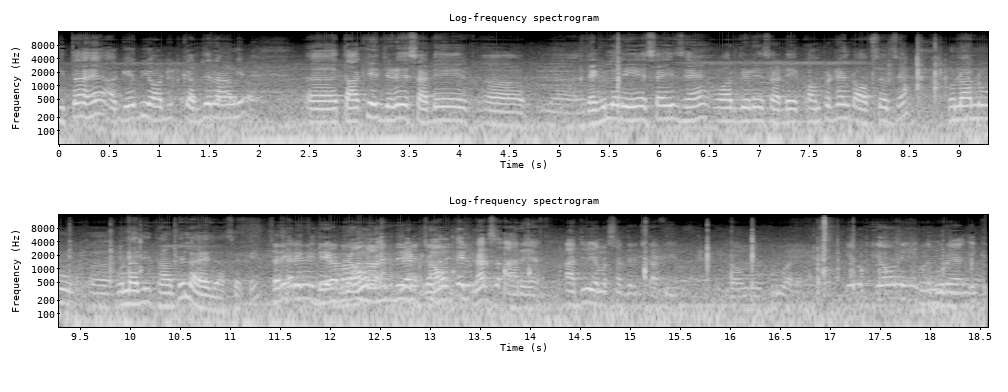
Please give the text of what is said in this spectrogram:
ਕੀਤਾ ਹੈ ਅੱਗੇ ਵੀ ਆਡਿਟ ਕਰਦੇ ਰਹਾਂਗੇ ਤਾਂ ਕਿ ਜਿਹੜੇ ਸਾਡੇ ਰੈਗੂਲਰ ਏਐਸਆਈਜ਼ ਹੈ ਔਰ ਜਿਹੜੇ ਸਾਡੇ ਕੰਪੀਟੈਂਟ ਆਫਸਰਸ ਹੈ ਉਹਨਾਂ ਨੂੰ ਉਹਨਾਂ ਦੀ ਥਾਂ ਤੇ ਲਾਇਆ ਜਾ ਸਕੇ। ਸਰ ਇੱਕ ਡੇਰਾ ਬਾਬਾ ਨਾਨਕ ਦੇ ਵਿੱਚ ਗਰਾਊਂਡ ਤੇ ਡਰੱਗਸ ਆ ਰਹੇ ਆ। ਅੱਜ ਵੀ ਅੰਮ੍ਰਿਤਸਰ ਦੇ ਵਿੱਚ ਕਾਫੀ ਗਰਾਊਂਡ ਦੇ ਉੱਪਰ ਆ ਰਹੇ। ਇਹਨੂੰ ਕਿਉਂ ਨਹੀਂ ਹੋ ਰਿਹਾ? ਇੱਕ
